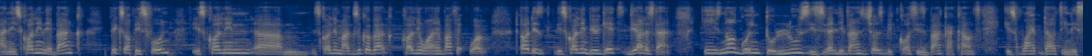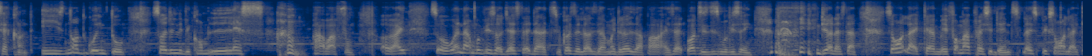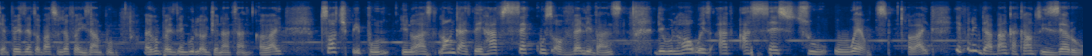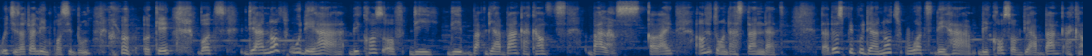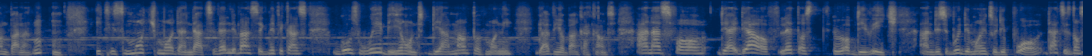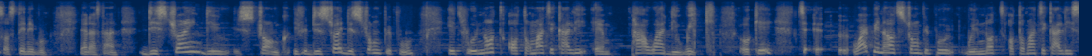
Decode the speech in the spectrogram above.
and he's calling a bank, he picks up his phone, he's calling um, he's calling Mark Zuckerberg, calling Warren Buffett, well, all this he's calling Bill Gates. Do you understand? He's not going to lose his relevance just because his bank account is wiped out in a second. He is not going to suddenly become less powerful. All right. So when that movie suggested that because they lost their money, they lost their power, I said, what is this movie saying? Do you understand? Someone like um, a former president, let's pick someone like um, President Obasanjo, for example, or even President Goodluck Jonathan Jonathan. All right, such people, you know, as long as they have circles of relevance, they will always have access to wealth. All right, even if their bank account is zero, which is actually impossible. okay, but they are not who they are because of the the their bank accounts balance. All right, I want you to understand that that those people they are not what they are because of their bank account balance. Mm-mm. It is much more than that. Relevant significance goes way beyond the amount of money you have in your bank account. And as for the idea of let us rob the rich and distribute the money to the poor, that is not sustainable. You understand? Destroying the strong, if you destroy the strong people, it will not automatically empower empower the weak. Okay, uh, wiping out strong people will not automatically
